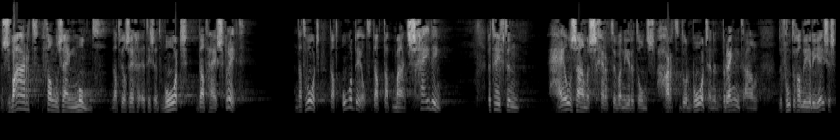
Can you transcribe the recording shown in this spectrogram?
zwaard van zijn mond. Dat wil zeggen, het is het woord dat hij spreekt. Dat woord, dat oordeelt, dat, dat maakt scheiding. Het heeft een heilzame scherpte wanneer het ons hart doorboort en het brengt aan de voeten van de Heer Jezus.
